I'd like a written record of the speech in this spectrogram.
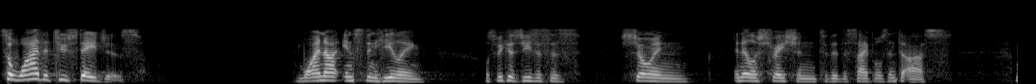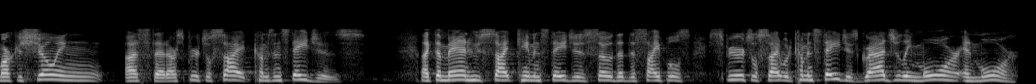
So, why the two stages? Why not instant healing? Well, it's because Jesus is showing an illustration to the disciples and to us. Mark is showing us that our spiritual sight comes in stages. Like the man whose sight came in stages, so the disciples' spiritual sight would come in stages, gradually more and more.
